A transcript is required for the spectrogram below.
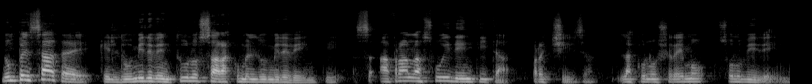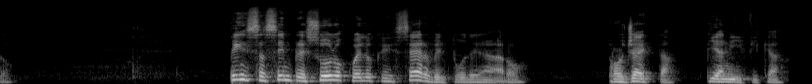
Non pensate che il 2021 sarà come il 2020, avrà una sua identità precisa, la conosceremo solo vivendo. Pensa sempre solo a quello che serve il tuo denaro. Progetta, pianifica,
